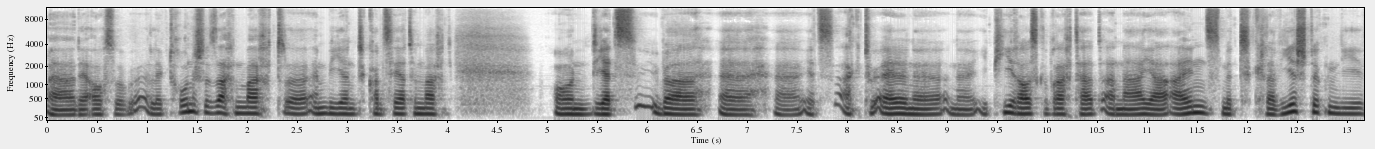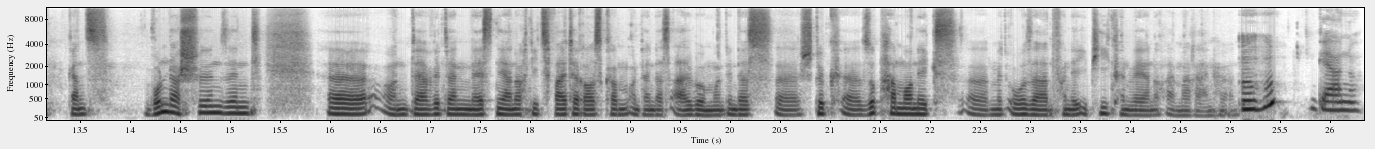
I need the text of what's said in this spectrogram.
äh, der auch so elektronische Sachen macht, äh, Ambient-Konzerte macht. Und jetzt über jetzt aktuell eine, eine EP rausgebracht hat, Anaya 1 mit Klavierstücken, die ganz wunderschön sind. Äh, und da wird dann im nächsten Jahr noch die zweite rauskommen und dann das Album. Und in das äh, Stück äh, Subharmonics äh, mit Osan von der EP können wir ja noch einmal reinhören. Mhm, gerne.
